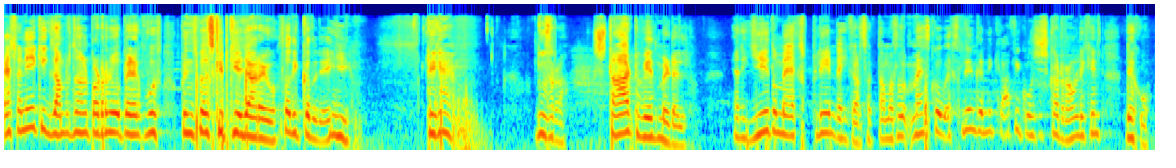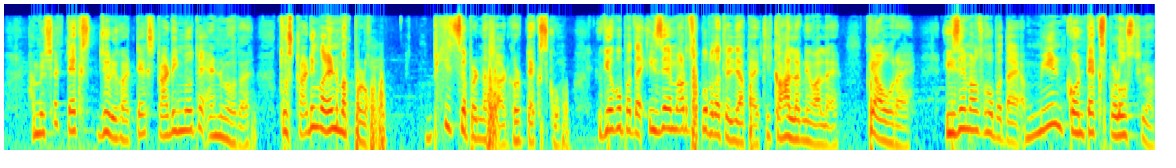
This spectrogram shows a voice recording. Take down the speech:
ऐसा नहीं है कि एग्ज़ाम्पल जहाँ पढ़ रहे हो, पहले प्रिंसिपल स्किप किए जा रहे हो तो दिक्कत हो जाएगी। ठीक है? दूसरा स्टार्ट विद मिडल यानी ये तो मैं एक्सप्लेन नहीं कर सकता। मतलब मैं इसको एक्सप्लेन करने की काफ़ी कोशिश कर रहा हूँ, लेकिन देखो, हमेशा टेक्स्ट जो लिखा है टेक्स्ट स्टार्टिंग में होता है एंड में होता है। तो स्टार्टिंग और एंड मत पढ़ो। बीच से पढ़ना स्टार्ट करो टेक्स्ट को। क्योंकि आपको पता है इज़ एम आर उसको पता चल जाता है कि कहाँ लगने वाला है, क्या हो रहा है। इज़ एम आर उसको पता है। मेन कॉन्टेक्स्ट पढ़ो उसका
